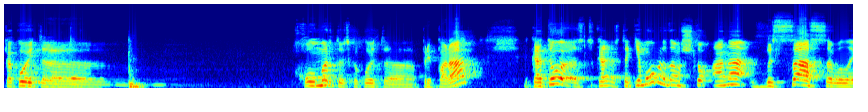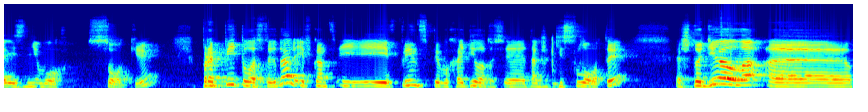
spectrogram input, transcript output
какой-то хомер, то есть какой-то препарат, который, таким образом, что она высасывала из него соки, пропитывалась и так далее, и в, конце, и, в принципе выходила то есть, э, также кислоты, что делала э,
